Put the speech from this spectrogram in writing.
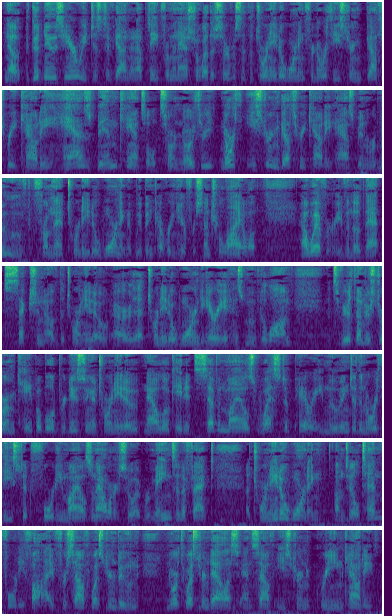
Now, the good news here, we just have gotten an update from the National Weather Service that the tornado warning for northeastern Guthrie County has been canceled. So, northeastern Guthrie County has been removed from that tornado warning that we've been covering here for central Iowa. However, even though that section of the tornado, or that tornado warned area has moved along, the severe thunderstorm capable of producing a tornado now located seven miles west of Perry, moving to the northeast at 40 miles an hour. So it remains in effect a tornado warning until 1045 for southwestern Boone, northwestern Dallas, and southeastern Greene counties.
